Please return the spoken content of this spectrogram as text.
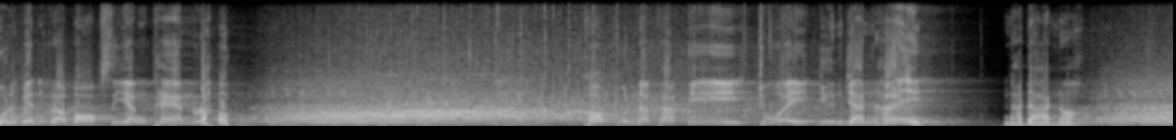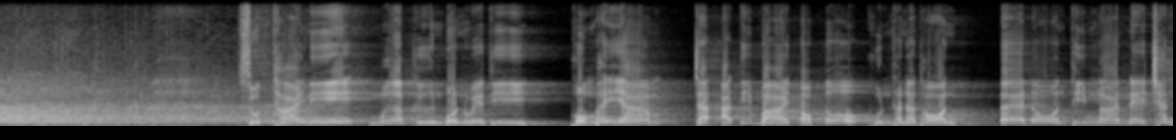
คุณเป็นกระบอกเสียงแทนเรา ขอบคุณนะครับที่ช่วยยืนยันให้หน้าด้านเนาะสุดท้ายนี้เมื่อคืนบนเวที ผมพยายามจะอธิบายตอบโต้คุณธนาธรแต่โดนทีมงานเนชั่น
